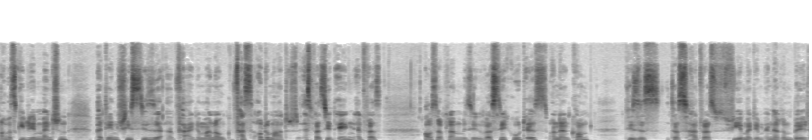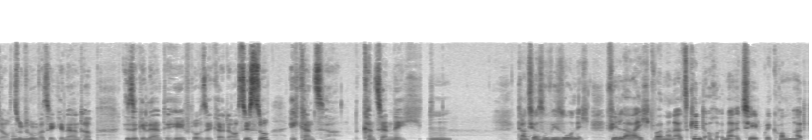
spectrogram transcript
Aber es gibt eben Menschen, bei denen schießt diese Verallgemeinerung fast automatisch. Es passiert irgendetwas Außerplanmäßiges, was nicht gut ist, und dann kommt dieses, das hat was viel mit dem inneren Bild auch zu tun, was ich gelernt habe, diese gelernte Hilflosigkeit auch. Siehst du, ich kann es ja, kann's ja nicht. Kannst ja sowieso nicht. Vielleicht, weil man als Kind auch immer erzählt bekommen hat,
